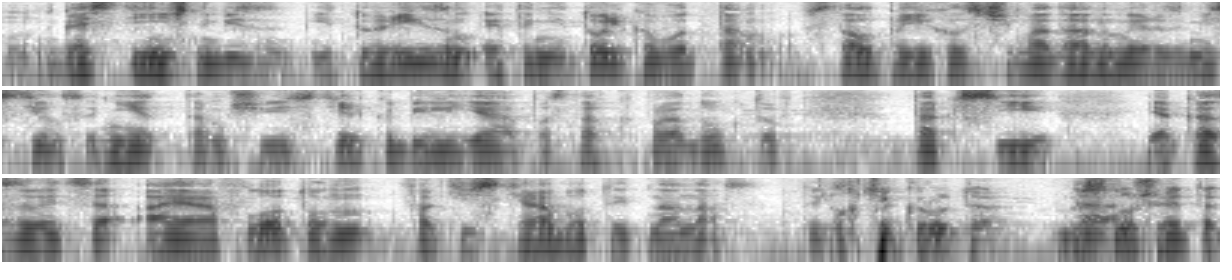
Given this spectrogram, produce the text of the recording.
гостиничный бизнес и туризм это не только вот там встал, приехал с чемоданом и разместился. Нет, там еще и стирка белья, поставка продуктов, такси. И оказывается, Аэрофлот, он фактически работает на нас. То есть- Ух ты, круто. Да. Слушай, это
